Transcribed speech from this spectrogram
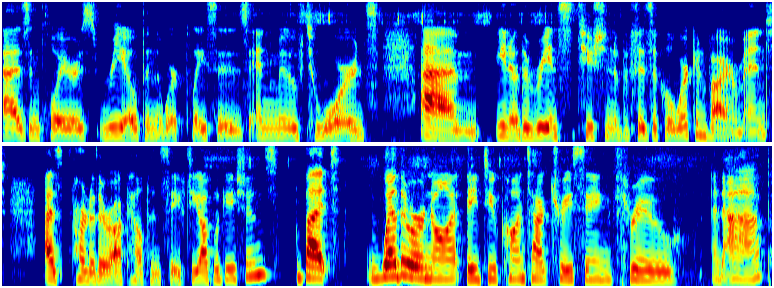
as employers reopen the workplaces and move towards, um, you know, the reinstitution of the physical work environment as part of their occupational health and safety obligations. But whether or not they do contact tracing through an app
